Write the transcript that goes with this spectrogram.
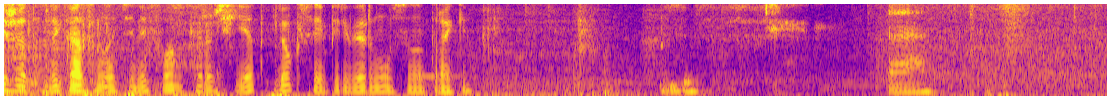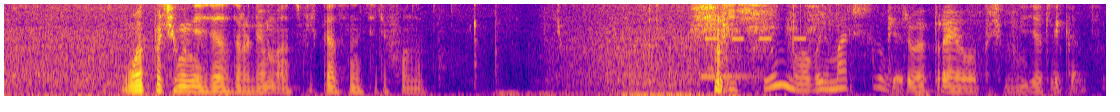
Ненавижу отвлекаться на телефон. Короче, я отвлекся и перевернулся на траке. Да. Вот почему нельзя за рулем отвлекаться на телефон. Ищу новый маршрут. Первое правило, почему нельзя отвлекаться.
